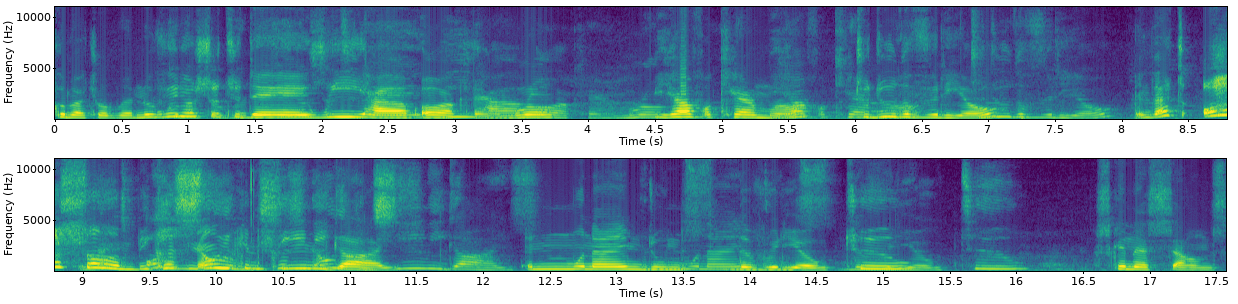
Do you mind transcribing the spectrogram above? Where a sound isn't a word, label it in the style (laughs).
Welcome back to a brand new video. So today we have a camera. We have a camera to do the video. And that's awesome because now you can see me guys. And when I'm doing this, the video too, it's gonna sound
